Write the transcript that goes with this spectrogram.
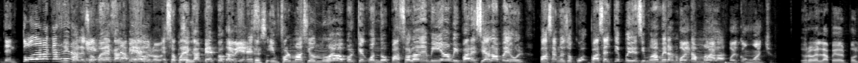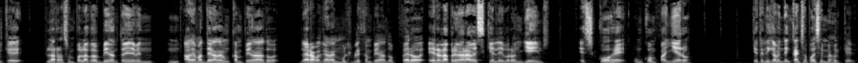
de en toda la carrera Nicole, eso puede cambiar. peor. Eso puede cambiar porque Eso- información nueva. Porque cuando pasó la de Miami parecía la peor. Pasan esos, cu- pasa el tiempo y decimos, ah, mira, no voy, fue tan voy- mala. voy con Juancho. Yo creo que es la peor porque la razón por la que viene Anthony Davis, además de ganar un campeonato, era para ganar múltiples campeonatos, pero era la primera vez que LeBron James escoge un compañero que técnicamente en cancha puede ser mejor que él.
